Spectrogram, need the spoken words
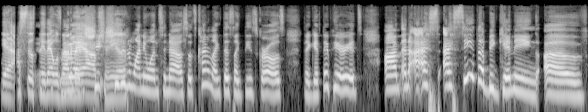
yeah. I still say that was not a bad option. She didn't want anyone to know. So it's kind of like this, like these girls, they get their periods. Um, and I, I see the beginning of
